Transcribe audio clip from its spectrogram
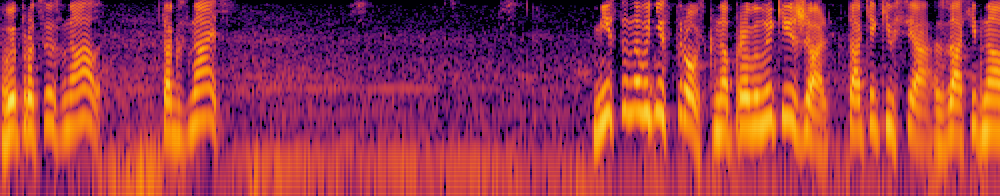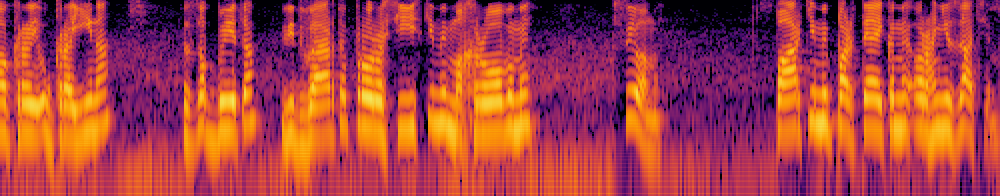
Ви про це знали? Так знаєте. Місто Новодністровськ, на превеликий жаль, так як і вся Західна Україна, забита відверто проросійськими махровими силами, партіями, партейками, організаціями.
